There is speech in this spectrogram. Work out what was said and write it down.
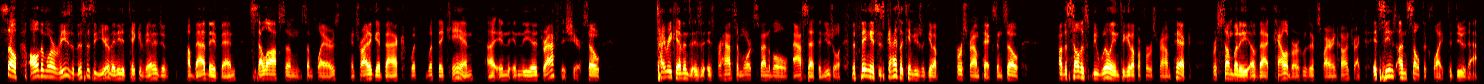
so all the more reason this is a year they need to take advantage of how bad they've been, sell off some, some players and try to get back what, what they can, uh, in, in the uh, draft this year. So Tyreke Evans is, is perhaps a more expendable asset than usual. The thing is, is guys like him usually give up first round picks. And so are the Celtics be willing to give up a first round pick for somebody of that caliber who's an expiring contract? It seems un-Celtics like to do that.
